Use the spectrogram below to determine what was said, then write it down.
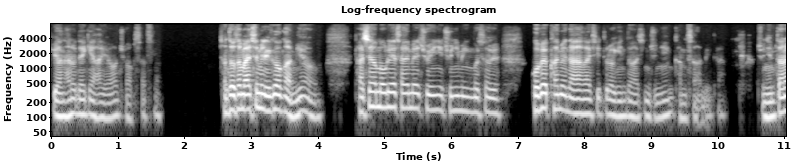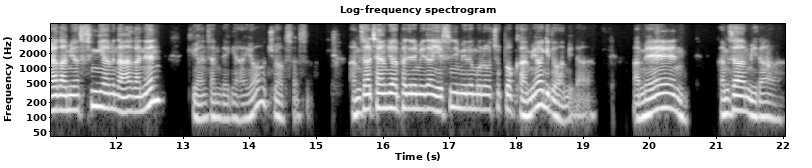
귀한 하루 되게 하여 주옵소서. 전도서 말씀을 읽어가며 다시 한번 우리의 삶의 주인이 주님인 것을 고백하며 나아갈 수 있도록 인도하신 주님 감사합니다. 주님 따라가며 승리하며 나아가는 귀한 삶 되게 하여 주옵소서. 감사 찬양 주합드립니다 예수님 이름으로 축복하며 기도합니다. 아멘. 감사합니다.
